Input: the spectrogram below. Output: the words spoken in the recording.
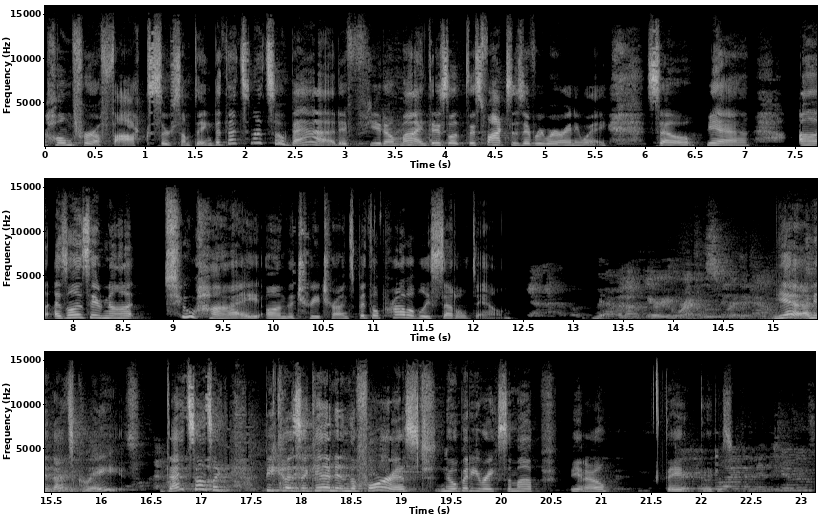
home for a fox or something, but that's not so bad if you don't mind. There's, there's foxes everywhere anyway. So, yeah, Uh, as long as they're not too high on the tree trunks, but they'll probably settle down. I have enough area where I can spread it out. Yeah, I mean, that's great. That sounds like, because again, in the forest, nobody rakes them up, you know? They, Where they you're just, growing them into,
